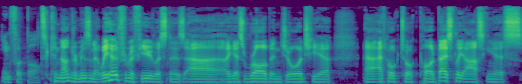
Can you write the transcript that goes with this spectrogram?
in football. It's a conundrum, isn't it? We heard from a few listeners, uh, I guess Rob and George here uh, at Hawk Talk Pod, basically asking us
